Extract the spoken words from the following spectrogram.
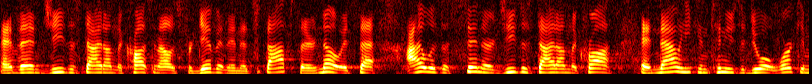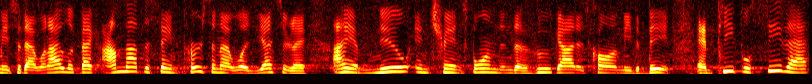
and then Jesus died on the cross and I was forgiven and it stops there. No, it's that I was a sinner, Jesus died on the cross, and now he continues to do a work in me so that when I look back, I'm not the same person I was yesterday. I am new and transformed into who God is calling me to be. And people see that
